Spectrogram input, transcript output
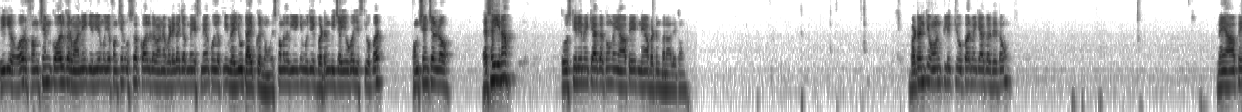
ठीक है? और फ़ंक्शन कॉल करवाने के लिए मुझे फ़ंक्शन उस वक्त कॉल करवाना पड़ेगा जब मैं इसमें कोई अपनी वैल्यू टाइप कर लूँ। इसका मतलब ये है कि मुझे एक बटन भी चाहिए होगा जिसके ऊपर फ़ंक्शन चल रहा हो। ऐसा ही है ना? तो उसके लिए मैं क्या करता हूँ, मैं यहाँ पे एक नया बटन बना लेता हूँ। बटन के ऑन क्लिक के ऊपर मैं क्या कर देता हूँ, मैं यहाँ पे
